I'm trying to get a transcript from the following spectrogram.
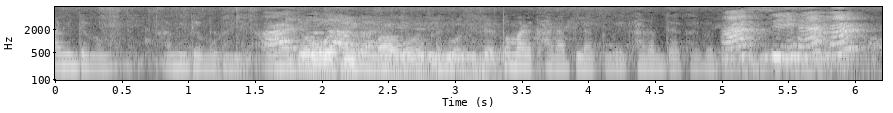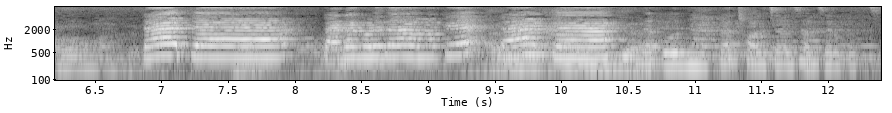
আমি দেবো আমি দেবো ওদিকে তোমার খারাপ লাগবে খারাপ দেখাবে। আসছি হ্যাঁ মা। টাটা। টাটা করে দাও আমাকে। টাটা। দেখো ওর মুখটা ছলছল ছলছল করছে।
